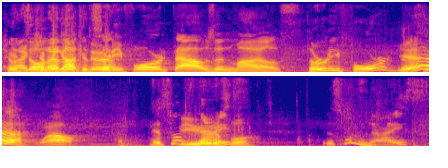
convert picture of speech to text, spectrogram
Can it's can only I got look at 34,000 miles. 34? Yeah. Wow. This one's Beautiful. nice. This one's nice.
